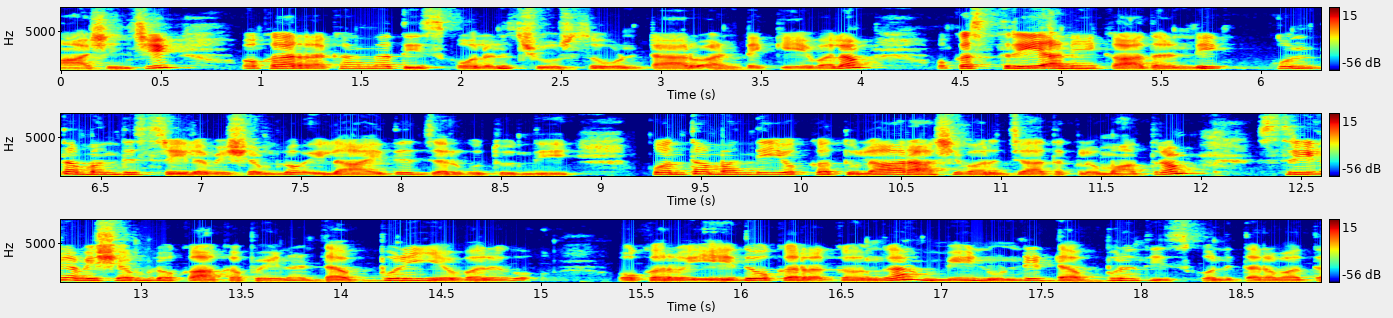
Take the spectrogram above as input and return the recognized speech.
ఆశించి ఒక రకంగా తీసుకోవాలని చూస్తూ ఉంటారు. అంటే కేవలం ఒక స్త్రీ అనే కాదండి కొంతమంది స్త్రీల విషయంలో ఇలా అయితే జరుగుతుంది. కొంతమంది యొక్క తులారాశి వారి జాతకులు మాత్రం స్త్రీల విషయంలో కాకపోయినా డబ్బుని ఎవరు ఒకరు ఏదో ఒక రకంగా మీ నుండి డబ్బును తీసుకొని తర్వాత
